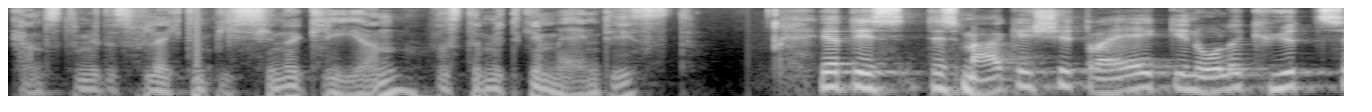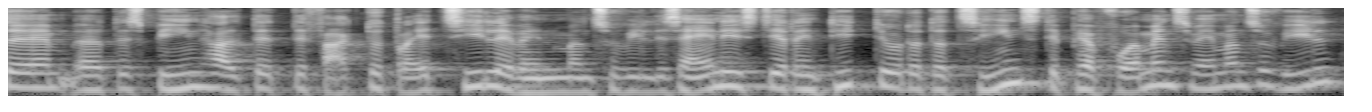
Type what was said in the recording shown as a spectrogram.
Kannst du mir das vielleicht ein bisschen erklären, was damit gemeint ist? Ja, das, das magische Dreieck in aller Kürze, äh, das beinhaltet de facto drei Ziele, wenn man so will. Das eine ist die Rendite oder der Zins, die Performance, wenn man so will.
